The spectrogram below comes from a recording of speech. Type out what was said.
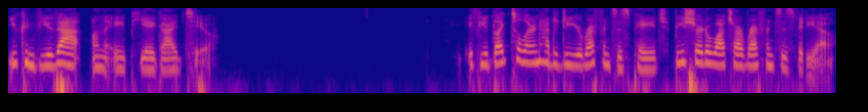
you can view that on the APA guide too. If you'd like to learn how to do your references page, be sure to watch our references video.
